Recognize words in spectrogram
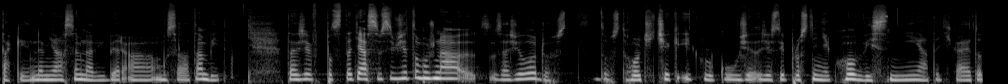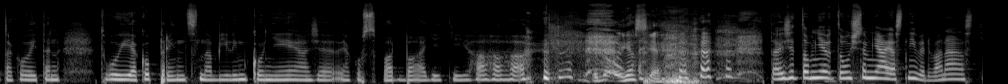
taky neměla jsem na výběr a musela tam být. Takže v podstatě já si myslím, že to možná zažilo dost dost holčiček i kluků, že, že si prostě někoho vysní a teďka je to takový ten tvůj jako princ na bílém koni a že jako svatba a děti, ha, ha, ha. No, jasně. Takže to, mě, to už jsem měla jasný ve 12,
